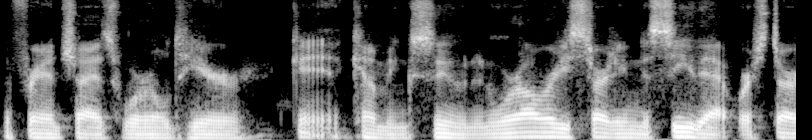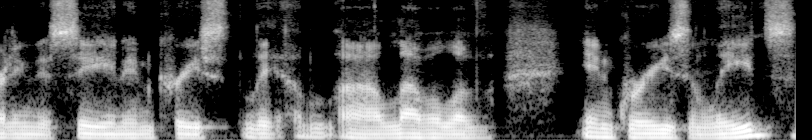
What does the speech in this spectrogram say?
the franchise world here coming soon, and we're already starting to see that. We're starting to see an increased uh, level of inquiries and leads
